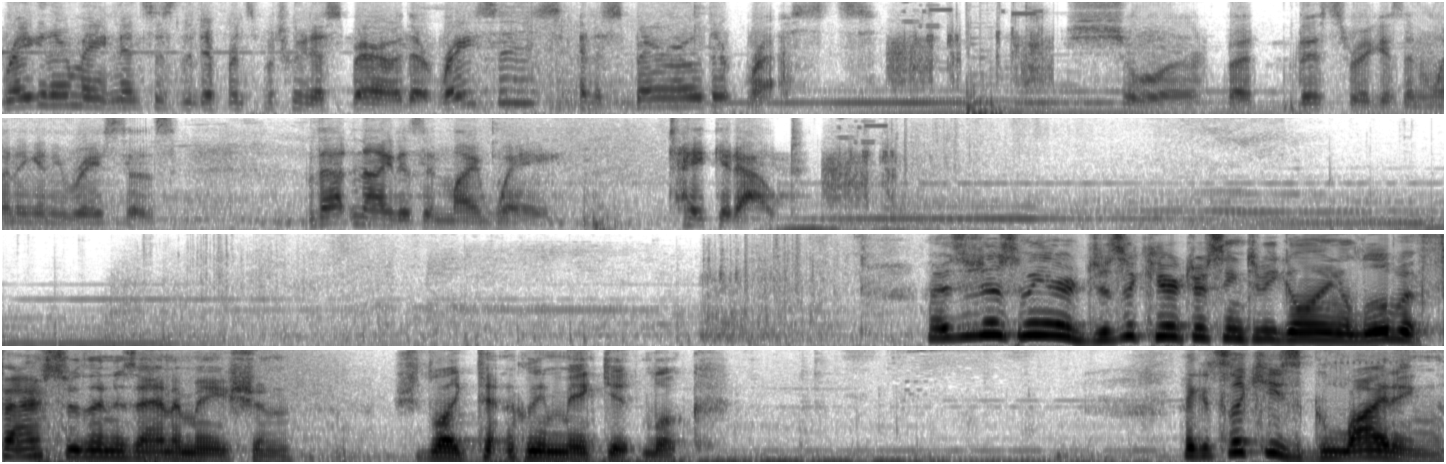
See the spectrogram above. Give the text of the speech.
Regular maintenance is the difference between a sparrow that races and a sparrow that rests. Sure, but this rig isn't winning any races. That knight is in my way. Take it out. Is it just me, or does the character seem to be going a little bit faster than his animation? Should, like, technically make it look... Like, it's like he's gliding.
